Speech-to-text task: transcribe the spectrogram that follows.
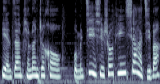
点赞评论之后，我们继续收听下集吧。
